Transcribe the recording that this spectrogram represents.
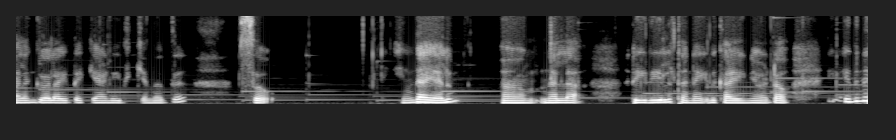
അലങ്കോലായിട്ടൊക്കെയാണ് ഇരിക്കുന്നത്. സോ എന്തായാലും നല്ല രീതിയിൽ തന്നെ ഇത് കഴിഞ്ഞു കേട്ടോ ഇതിന്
